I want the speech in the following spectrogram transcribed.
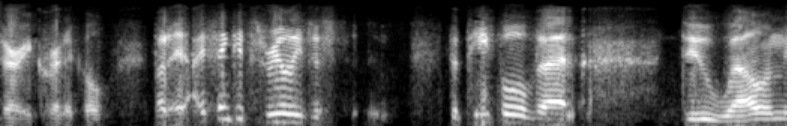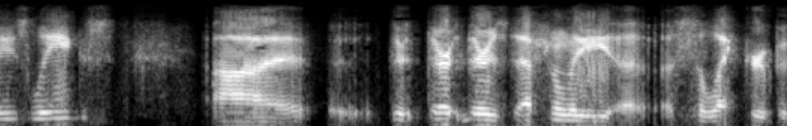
very critical. But I think it's really just the people that do well in these leagues. Uh, there, there, there's definitely a, a select group of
